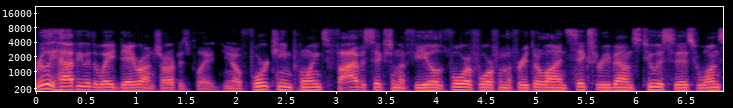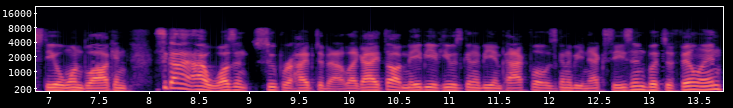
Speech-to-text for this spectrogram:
really happy with the way Day'Ron Sharpe has played. You know, 14 points, five of six from the field, four of four from the free throw line, six rebounds, two assists, one steal, one block. And it's a guy I wasn't super hyped about. Like I thought maybe if he was going to be impactful, it was going to be next season. But to fill in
